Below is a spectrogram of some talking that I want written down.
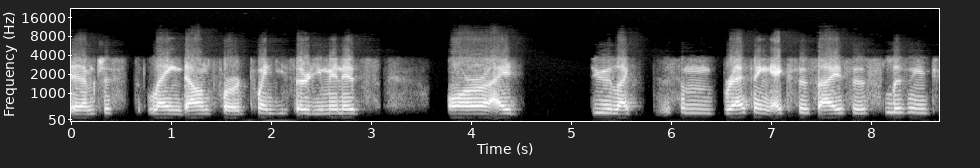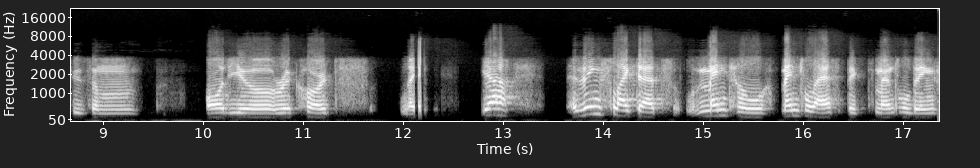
that I'm just laying down for 20, 30 minutes, or I do like some breathing exercises, listening to some audio records, like yeah, things like that. Mental, mental aspects, mental things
